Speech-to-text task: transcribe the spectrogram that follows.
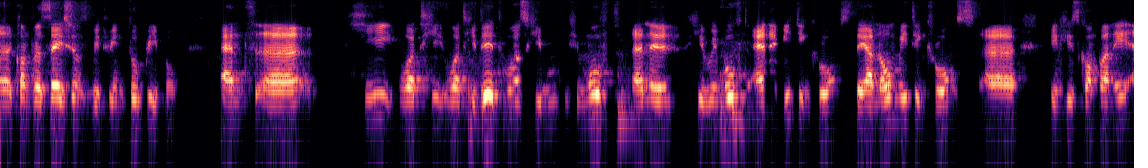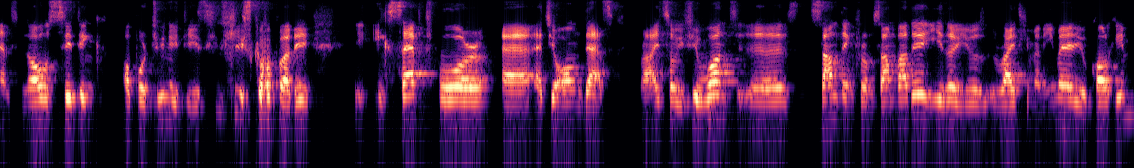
uh, conversations between two people. And uh, he what he what he did was he he moved any he removed any meeting rooms. There are no meeting rooms uh, in his company and no sitting opportunities in his company except for uh, at your own desk right? So if you want uh, something from somebody either you write him an email you call him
